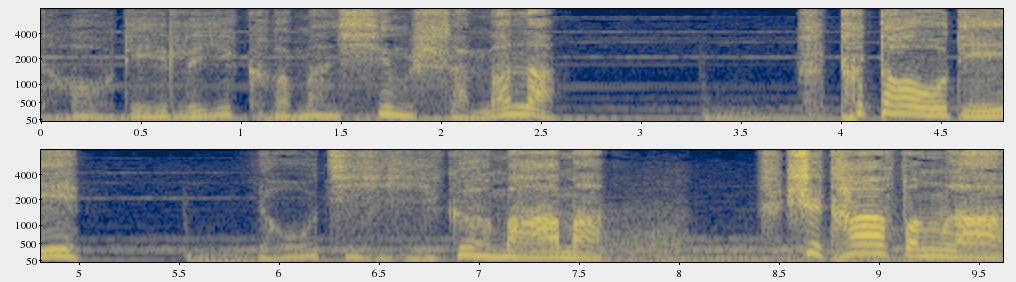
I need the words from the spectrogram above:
到底李可曼姓什么呢？他到底有几个妈妈？是他疯了，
